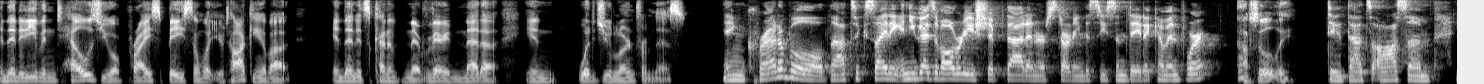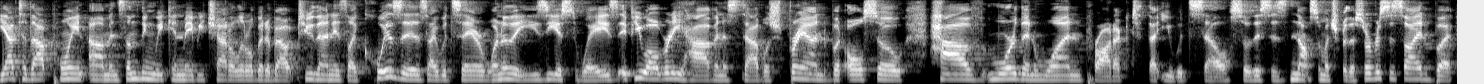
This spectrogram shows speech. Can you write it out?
And then it even tells you a price based on what you're talking about. And then it's kind of very meta in what did you learn from this? Incredible. That's exciting. And you guys have already shipped that and are starting to see some data come in for it? Absolutely. Dude, that's awesome. Yeah, to that point, um, and something we can maybe chat a little bit about too, then is like quizzes, I would say, are one of the easiest ways if you already have an established brand, but also have more than one product that you would sell. So this is not so much for the services side, but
